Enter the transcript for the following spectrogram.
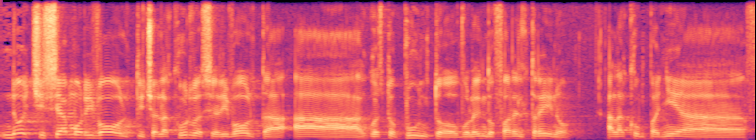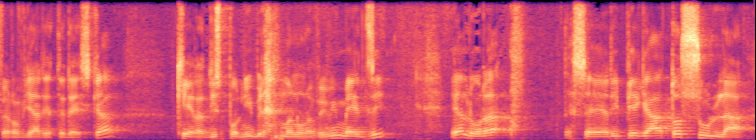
Noi ci siamo rivolti, cioè la curva si è rivolta a, a questo punto, volendo fare il treno, alla compagnia ferroviaria tedesca, che era disponibile ma non aveva i mezzi, e allora si è ripiegato sulla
